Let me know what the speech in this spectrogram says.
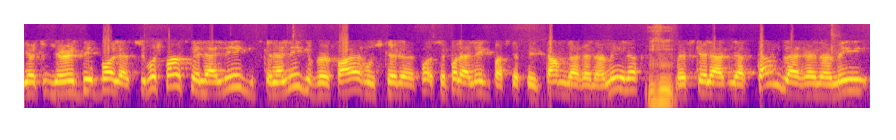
y a, y a- un débat là-dessus. Moi, je pense que la ligue, ce que la ligue veut faire, ou ce que le, c'est pas la ligue parce que c'est le temple de la renommée là, mais ce que la, le temple de la renommée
